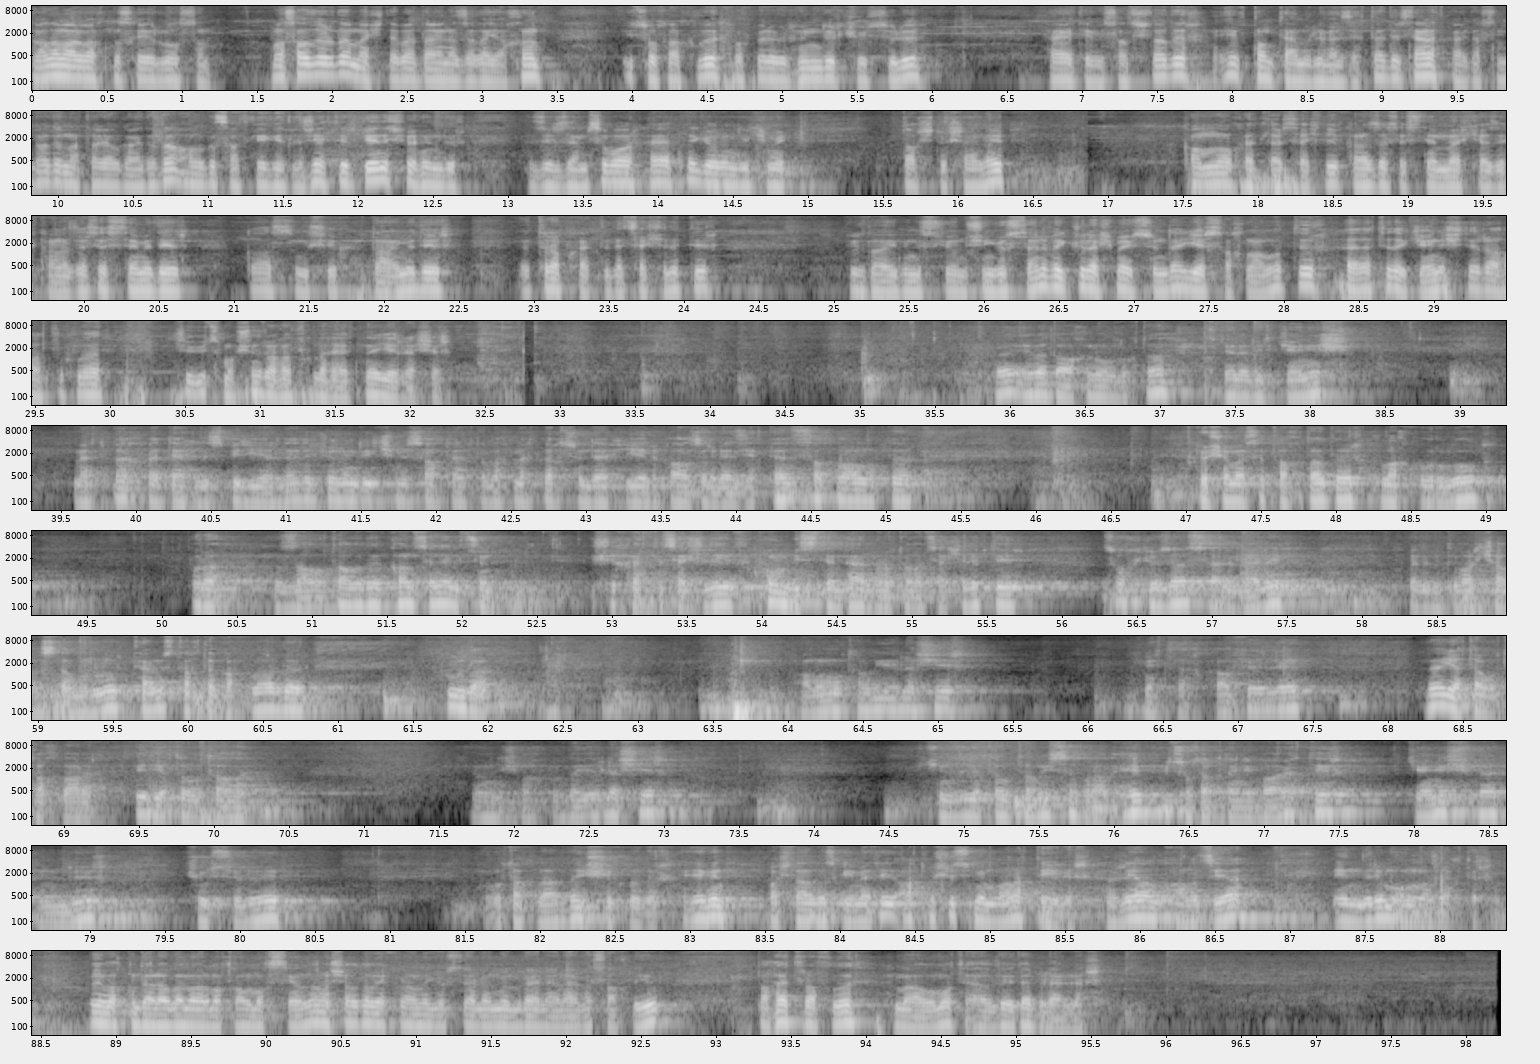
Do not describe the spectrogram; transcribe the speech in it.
Salam hər vaxtınız xeyirli olsun. Masazırda məktəbə dayanacağa yaxın 3 otaqlı, bax belə bir hündür kürsülü həyət evi satışdadır. Ev tam təmirli vəziyyətdədir. Sənəd qaydasındadır. Notarial qaydada alqı-satqıya gediləcəkdir. Geniş və hündür zirzəmisi var. Həyətdə göründüyü kimi daş döşənib. Kommunal xətlər çəkilib. Kanalizasiya sistemi mərkəzi kanalizasiya sistemidir. Qaz, su, işıq daimidir. Trap xətti də çəkilibdir. Bir daha evin üst görünüşünü göstərir və güləşmək üçün də yer saxlanılıbdır. Həyəti də genişdir, rahatlıqla 2-3 maşın rahatlıqla həyətinə yerləşir. Və evə daxil olduqda belə bir geniş mətbəx və dəhliz bir yerdədir. Göründüyü kimi sağ tərəfdə bax mətbəx üçün də yeri hazır vəziyyətdədir, saxlanılıbdır. Döşəməsi taxtadır, lak qurulub. Bura zal otağıdır. Kondisioner üçün işıq xətti çəkilib. Kombi sistem hər bir otağa çəkilibdir. Çox gözəl, səliqəli belə bir divar kağızı da vurulub. Təmiz taxta qapılardır. Burada hamam otağı yerləşir. Mətbəx kafelli və yataq otaqları. Bir yataq otağı görünüş bax burada yerləşir. İkinci yataq otağı isə burada. Ev 3 otaqdan ibarətdir. Geniş və hündür, kürsülü, otaqlarda işıqlıdır. Evin başlanğıc qiyməti 63 min manat deyilir. Real alıcıya endirim olunacaqdır. Bu ev haqqında əlavə məlumat almaq istəyənlər aşağıda və ekranda göstərilən nömrə ilə əlaqə saxlayıb daha ətraflı məlumat əldə edə bilərlər.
